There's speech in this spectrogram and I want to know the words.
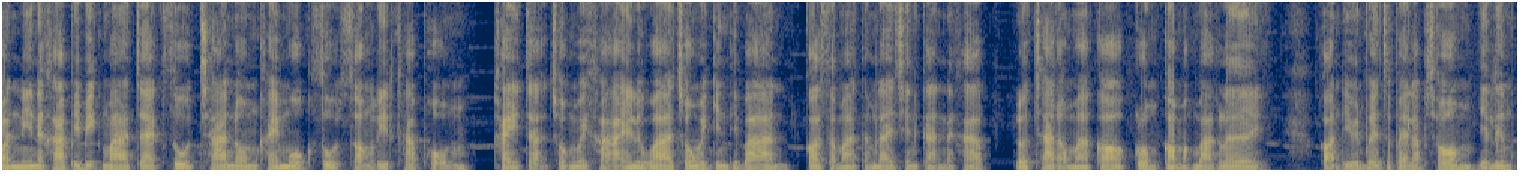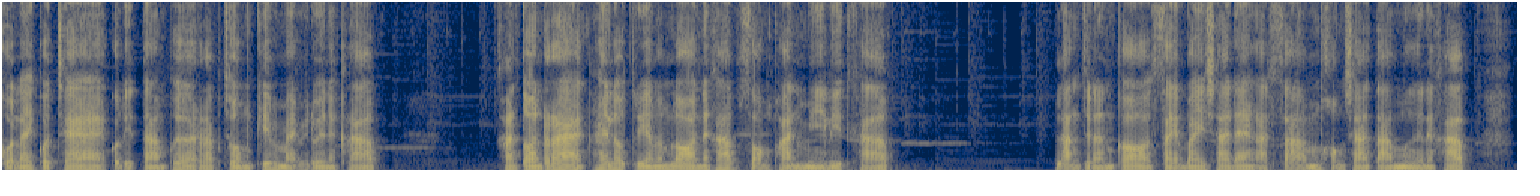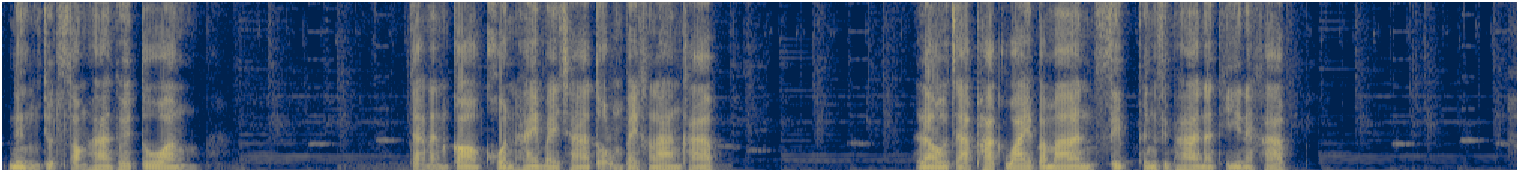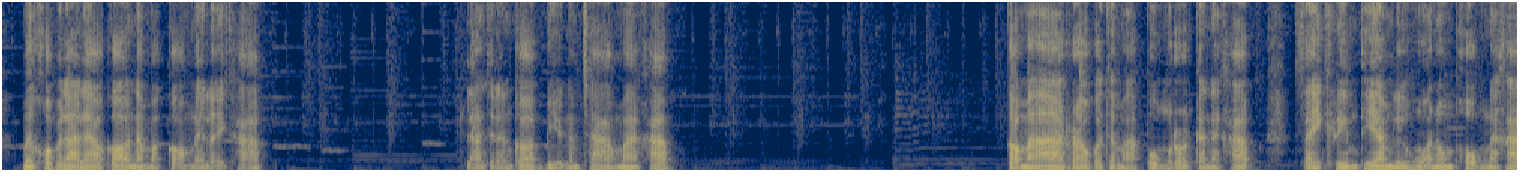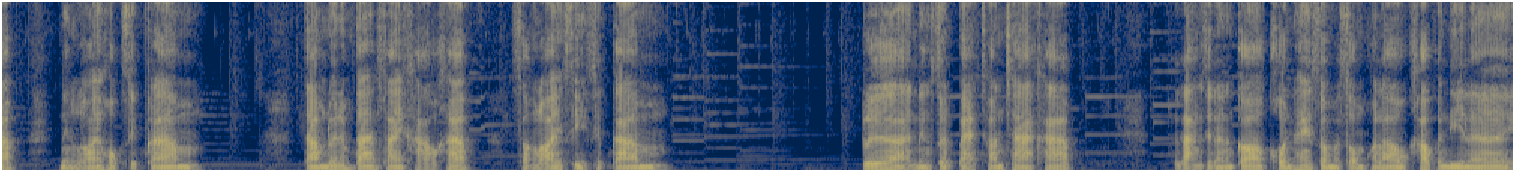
วันนี้นะครับพี่บิ๊กมาแจกสูตรชานมไข่มุกสูตร 2 ลิตรครับผม ใครจะชงไว้ขายหรือว่าชงไว้กินที่บ้าน ก็สามารถทำได้เช่นกันนะครับ รสชาติออกมาก็กลมกล่อมมากๆเลย ก่อนที่เพื่อนๆจะไปรับชม อย่าลืมกดไลค์กดแชร์กดติดตามเพื่อรับชมคลิปใหม่ๆไว้ด้วยนะครับ ขั้นตอนแรกให้เราเตรียมน้ำร้อนนะครับ 2,000มิลลิลิตรครับ หลังจากนั้นก็ใส่ใบชาแดงอัดสามของชาตามมือนะครับ 1.25 ถ้วยตวง จากนั้นก็คนให้ใบชาตกลงไปข้างล่างครับ เราจะพักไว้ประมาณ 10-15 นาทีนะครับ เมื่อครบเวลาแล้วก็นำมากรองได้เลยครับ หลังจากนั้นก็บีบน้ำชาออกมาครับ ต่อมาเราก็จะมาปรุงรสกันนะครับ ใส่ครีมเทียมหรือหัวนมผงนะครับ 160 กรัม ตามด้วยน้ำตาลทรายขาวครับ 240 กรัม เกลือ1ส่วน8ช้อนชาครับ หลังจากนั้นก็คนให้ส่วนผสมของเราเข้ากันดีเลย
